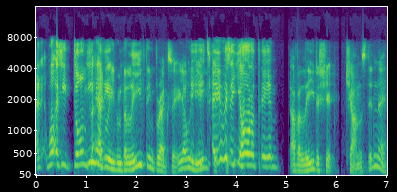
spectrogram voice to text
And what has he done He for never any? even believed in Brexit. He only He, he was a European. have a leadership chance, didn't he?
